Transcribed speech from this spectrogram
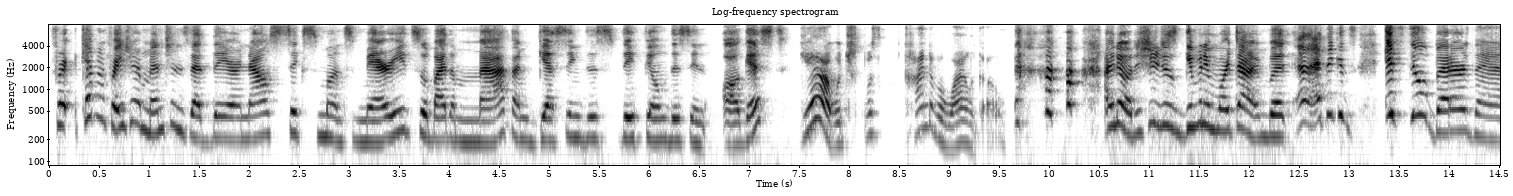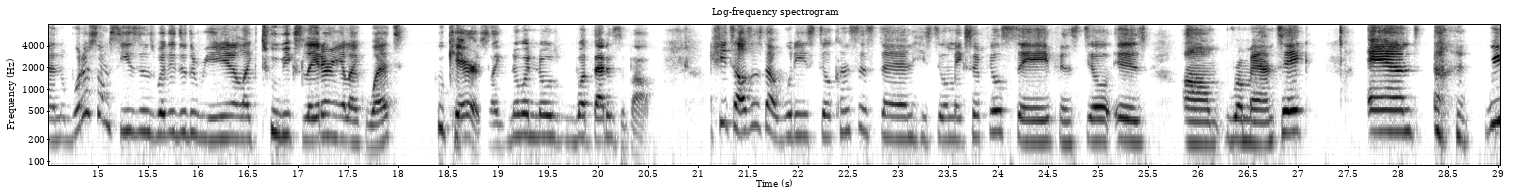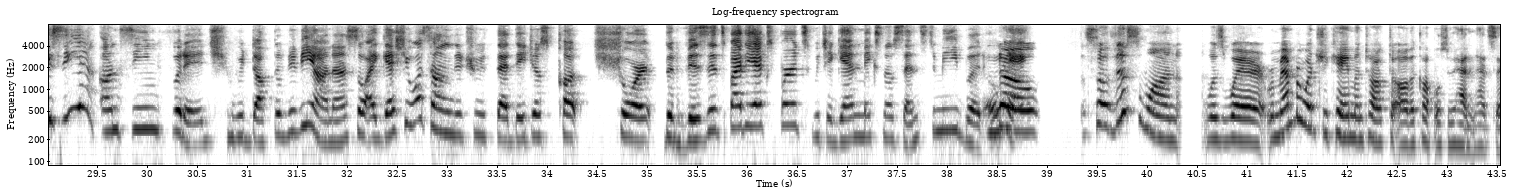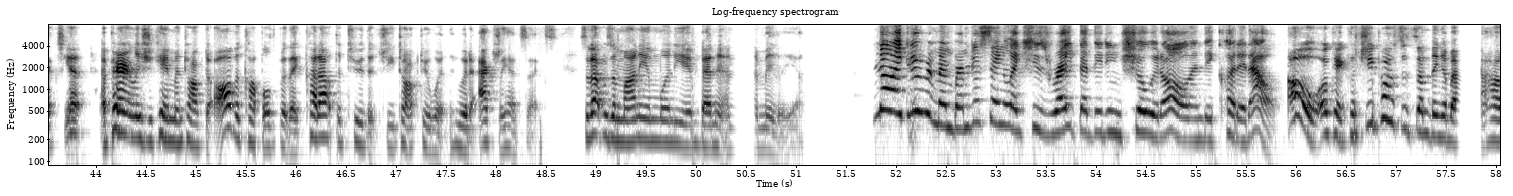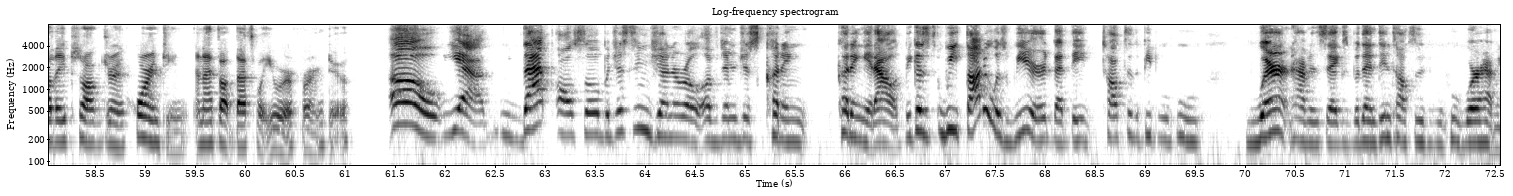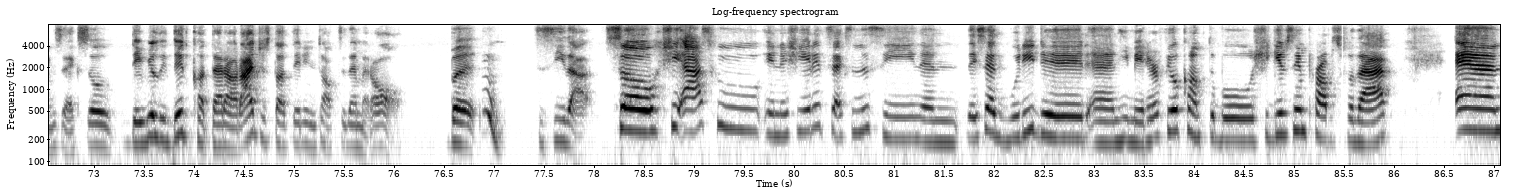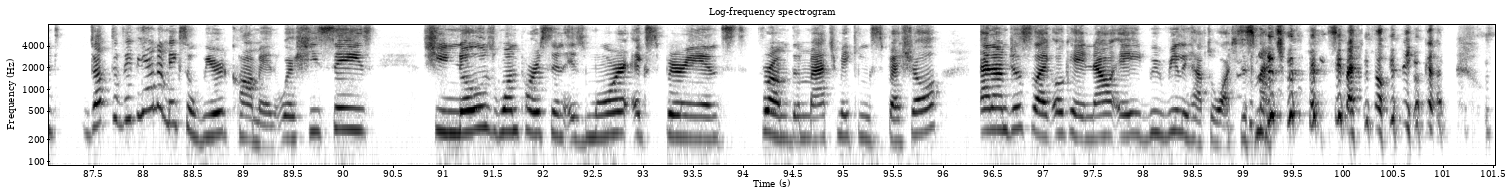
for Kevin Frazier mentions that they are now six months married. So by the math, I'm guessing this they filmed this in August. Yeah, which was kind of a while ago. I know they should have just given him more time, but I I think it's it's still better than what are some seasons where they do the reunion like two weeks later and you're like, what? Who cares? Like no one knows what that is about. She tells us that Woody is still consistent. He still makes her feel safe and still is um, romantic. And we see an unseen footage with Dr. Viviana. So I guess she was telling the truth that they just cut short the visits by the experts, which again makes no sense to me, but okay. No. So this one was where remember when she came and talked to all the couples who hadn't had sex yet? Apparently she came and talked to all the couples, but they cut out the two that she talked to with, who had actually had sex. So that was Amani and Wendy and Bennett and Amelia. No, I do remember. I'm just saying, like, she's right that they didn't show it all and they cut it out. Oh, okay, because she posted something about how they talked during quarantine, and I thought that's what you were referring to. Oh, yeah, that also, but just in general of them just cutting cutting it out because we thought it was weird that they talked to the people who weren't having sex, but then didn't talk to the people who were having sex. So they really did cut that out. I just thought they didn't talk to them at all. But Hmm. to see that. So she asked who initiated sex in the scene, and they said Woody did, and he made her feel comfortable. She gives him props for that. And Dr. Viviana makes a weird comment where she says she knows one person is more experienced from the matchmaking special. And I'm just like, okay, now Aid, we really have to watch this matchmaking special because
